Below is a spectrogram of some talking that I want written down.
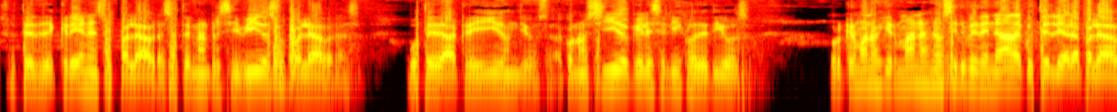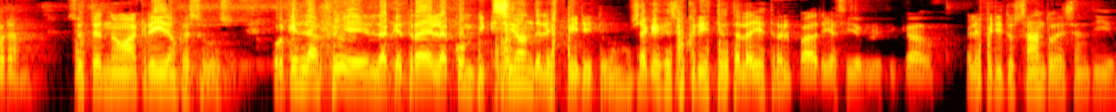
Si ustedes creen en sus palabras, si ustedes han recibido sus palabras, usted ha creído en Dios, ha conocido que Él es el Hijo de Dios. Porque hermanos y hermanas, no sirve de nada que usted lea la palabra si usted no ha creído en Jesús. Porque es la fe la que trae la convicción del Espíritu, ya que Jesucristo está a la diestra del Padre y ha sido glorificado, el Espíritu Santo descendido.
